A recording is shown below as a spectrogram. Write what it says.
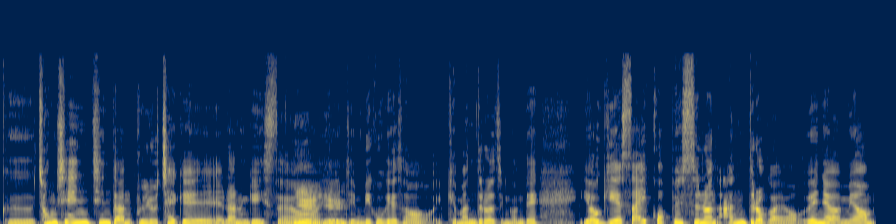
그 정신 진단 분류 체계라는 게 있어요. 예, 예. 이제 미국에서 이렇게 만들어진 건데 여기에 사이코패스는 안 들어가요. 왜냐하면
